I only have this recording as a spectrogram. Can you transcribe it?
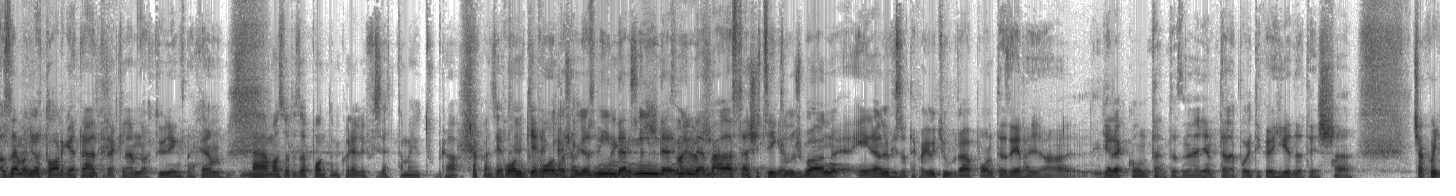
az nem annyira targetált reklámnak tűnik nekem. Nem, az volt az a pont, amikor előfizettem a YouTube-ra, csak azért, pont, hogy gyerekek... Pontosan, hogy az minden, minden, minden választási ciklusban Igen. én előfizetek a YouTube-ra, pont ezért, hogy a gyerek content az ne legyen tele politikai hirdetéssel. Csak hogy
